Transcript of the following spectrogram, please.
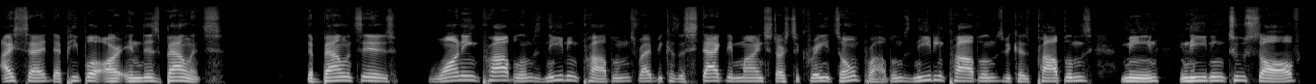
I said that people are in this balance. The balance is wanting problems, needing problems, right? Because a stagnant mind starts to create its own problems, needing problems because problems mean needing to solve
